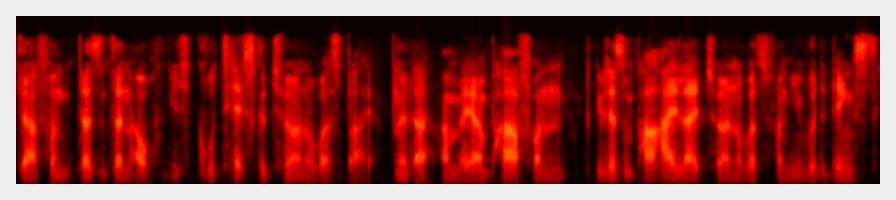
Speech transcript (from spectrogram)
davon, da sind dann auch wirklich groteske Turnovers bei. Ne, da haben wir ja ein paar von, gibt es ein paar Highlight-Turnovers von ihm, wo du denkst,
